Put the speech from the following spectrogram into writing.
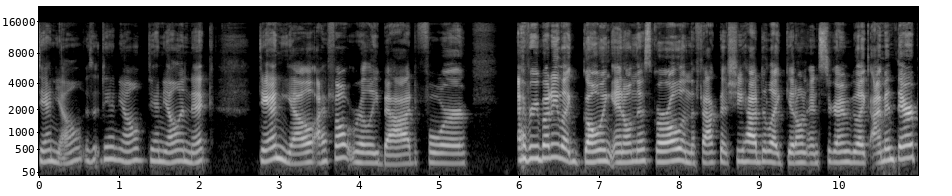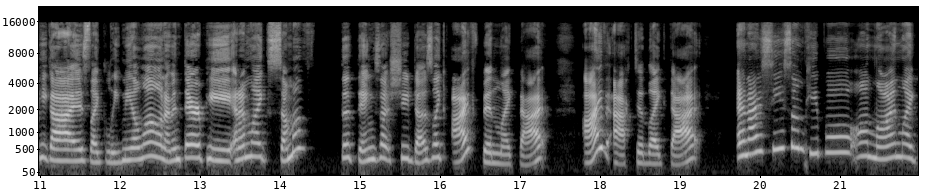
Danielle, is it Danielle? Danielle and Nick. Danielle, I felt really bad for everybody like going in on this girl and the fact that she had to like get on Instagram and be like, I'm in therapy, guys. Like, leave me alone. I'm in therapy. And I'm like, some of the things that she does, like, I've been like that. I've acted like that. And I see some people online like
